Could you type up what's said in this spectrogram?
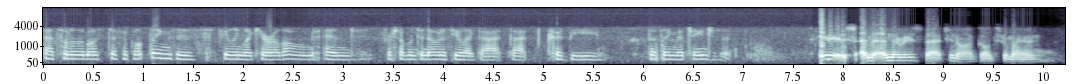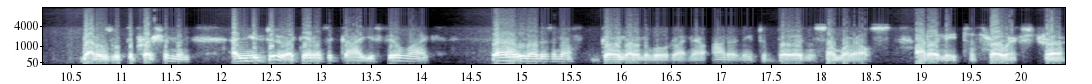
that's one of the most difficult things is feeling like you're alone and for someone to notice you like that that could be the thing that changes it it is, and and there is that. You know, I've gone through my own battles with depression, and and you do. Again, as a guy, you feel like, well, you know, there's enough going on in the world right now. I don't need to burden someone else. I don't need to throw extra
